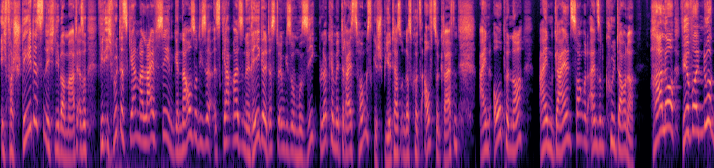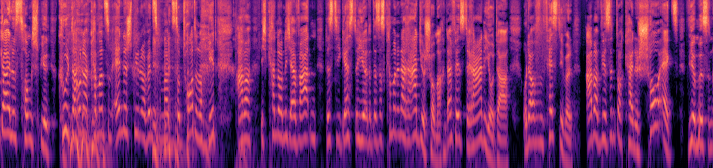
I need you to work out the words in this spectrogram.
ich verstehe das nicht, lieber Martin. Also, wie, ich würde das gern mal live sehen. Genauso diese, es gab mal so eine Regel, dass du irgendwie so Musikblöcke mit drei Songs gespielt hast, um das kurz aufzugreifen. Ein Opener, einen geilen Song und einen so einen Cool Downer. Hallo, wir wollen nur geile Songs spielen. Cool Downer kann man zum Ende spielen oder wenn es mal zur Torte noch geht. Aber ich kann doch nicht erwarten, dass die Gäste hier, das, das kann man in einer Radioshow machen. Dafür ist Radio da oder auf einem Festival. Aber wir sind doch keine Show-Acts. Wir müssen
